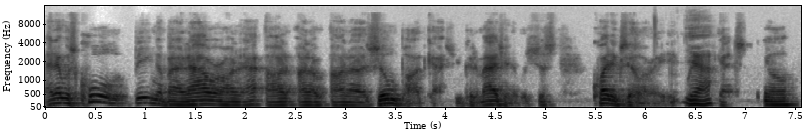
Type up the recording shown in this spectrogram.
and it was cool being about an hour on a, on on a, on a Zoom podcast. You could imagine it was just quite exhilarating. Yeah. You had Seal,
